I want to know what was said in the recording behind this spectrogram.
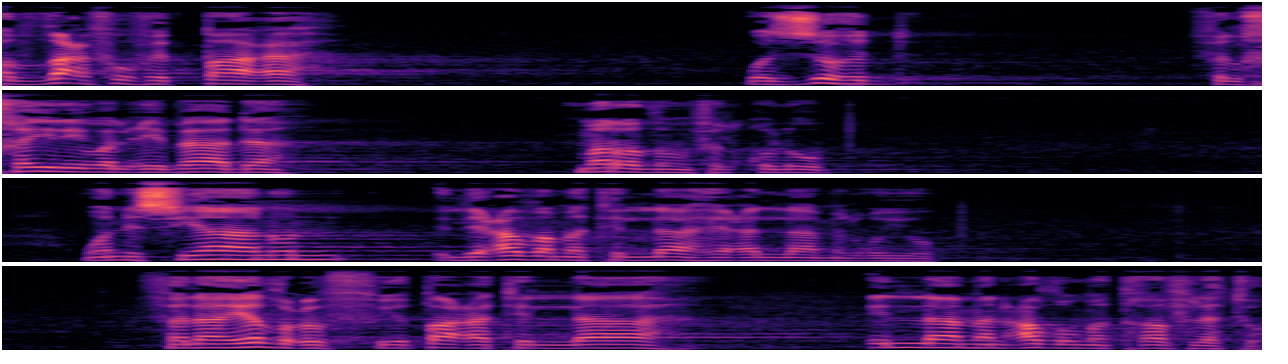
الضعف في الطاعة والزهد في الخير والعبادة مرض في القلوب ونسيان لعظمة الله علام الغيوب. فلا يضعف في طاعة الله إلا من عظمت غفلته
